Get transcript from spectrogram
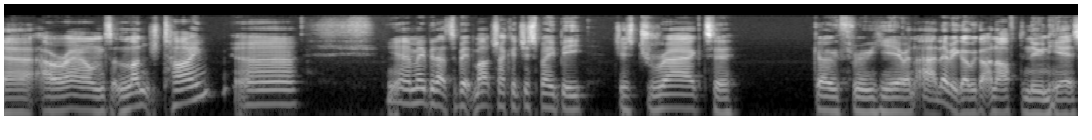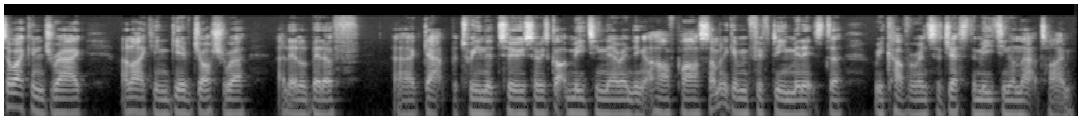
uh, around lunchtime. Yeah, maybe that's a bit much. I could just maybe just drag to go through here and ah, there we go. We've got an afternoon here. So I can drag and I can give Joshua a little bit of uh, gap between the two. So he's got a meeting there ending at half past. So I'm going to give him 15 minutes to recover and suggest the meeting on that time.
